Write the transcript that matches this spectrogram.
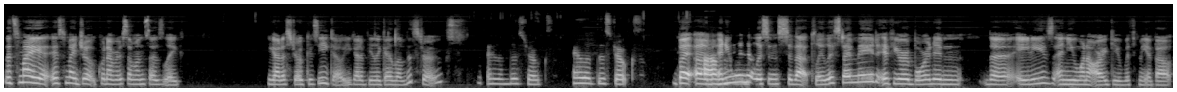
That's my it's my joke whenever someone says like you gotta stroke his ego. You gotta be like, I love the strokes. I love the Strokes. I love the Strokes. But um, Um, anyone that listens to that playlist I made, if you were born in the 80s and you want to argue with me about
